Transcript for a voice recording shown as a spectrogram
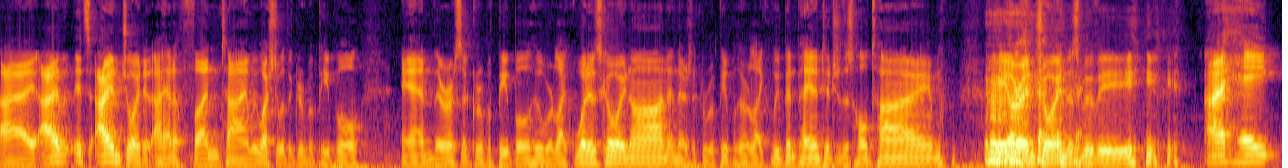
I I it's I enjoyed it. I had a fun time. We watched it with a group of people. And there was a group of people who were like, "What is going on?" And there's a group of people who are like, "We've been paying attention this whole time. We are enjoying this movie." I hate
